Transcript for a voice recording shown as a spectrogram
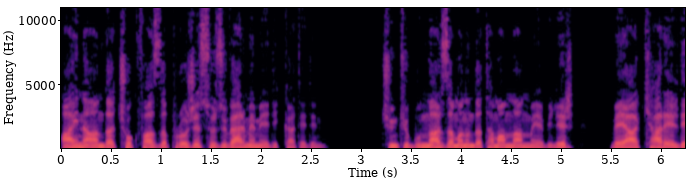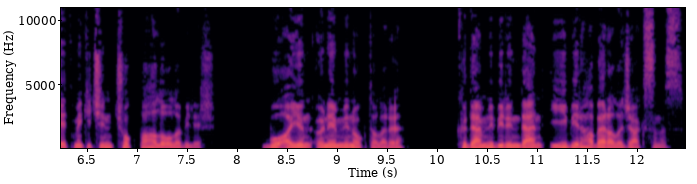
Aynı anda çok fazla proje sözü vermemeye dikkat edin. Çünkü bunlar zamanında tamamlanmayabilir veya kar elde etmek için çok pahalı olabilir. Bu ayın önemli noktaları, kıdemli birinden iyi bir haber alacaksınız.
